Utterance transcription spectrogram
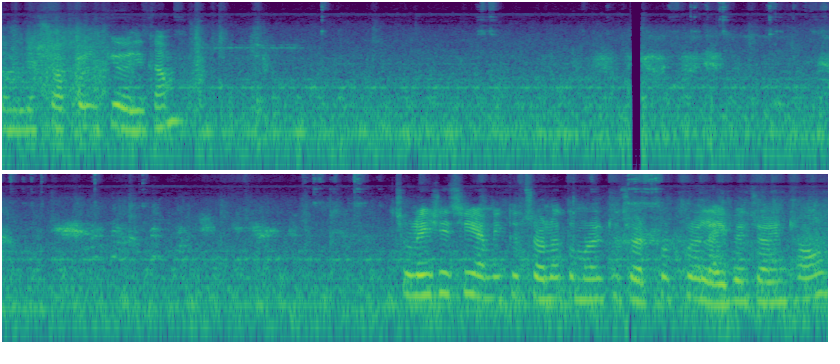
তোমাদের সকলকে ওয়েলকাম চলে এসেছি আমি, তো চলো তোমরা একটু চটপট করে লাইভে জয়েন্ট হও।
